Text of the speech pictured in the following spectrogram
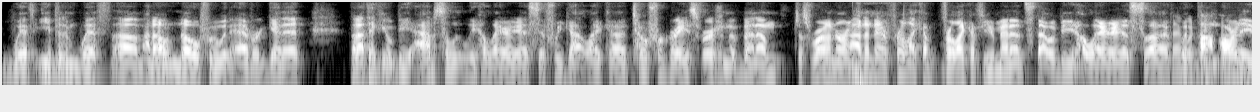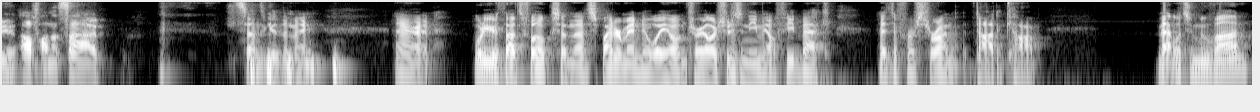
with even with. Um, I don't know if we would ever get it, but I think it would be absolutely hilarious if we got like a Topher Grace version of Venom just running around in there for like a for like a few minutes. That would be hilarious uh, with Tom. Hardy off on the side. Sounds good to me. All right. What are your thoughts, folks, on the Spider Man No Way Home trailer? Shoot us an email feedback at thefirstrun.com. Matt, let's move on.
